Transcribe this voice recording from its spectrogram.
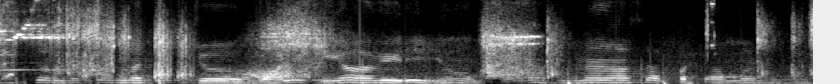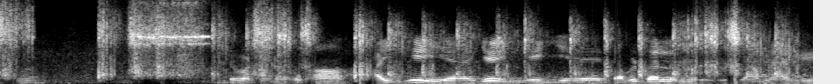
நமக்கு என்ன குவாலிட்டியா வீடியும். ஆசைப்பட்ட என்ன ஐயே ஏ ஏ ஏ டபுள் பேர்ல இருந்து மேகி.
